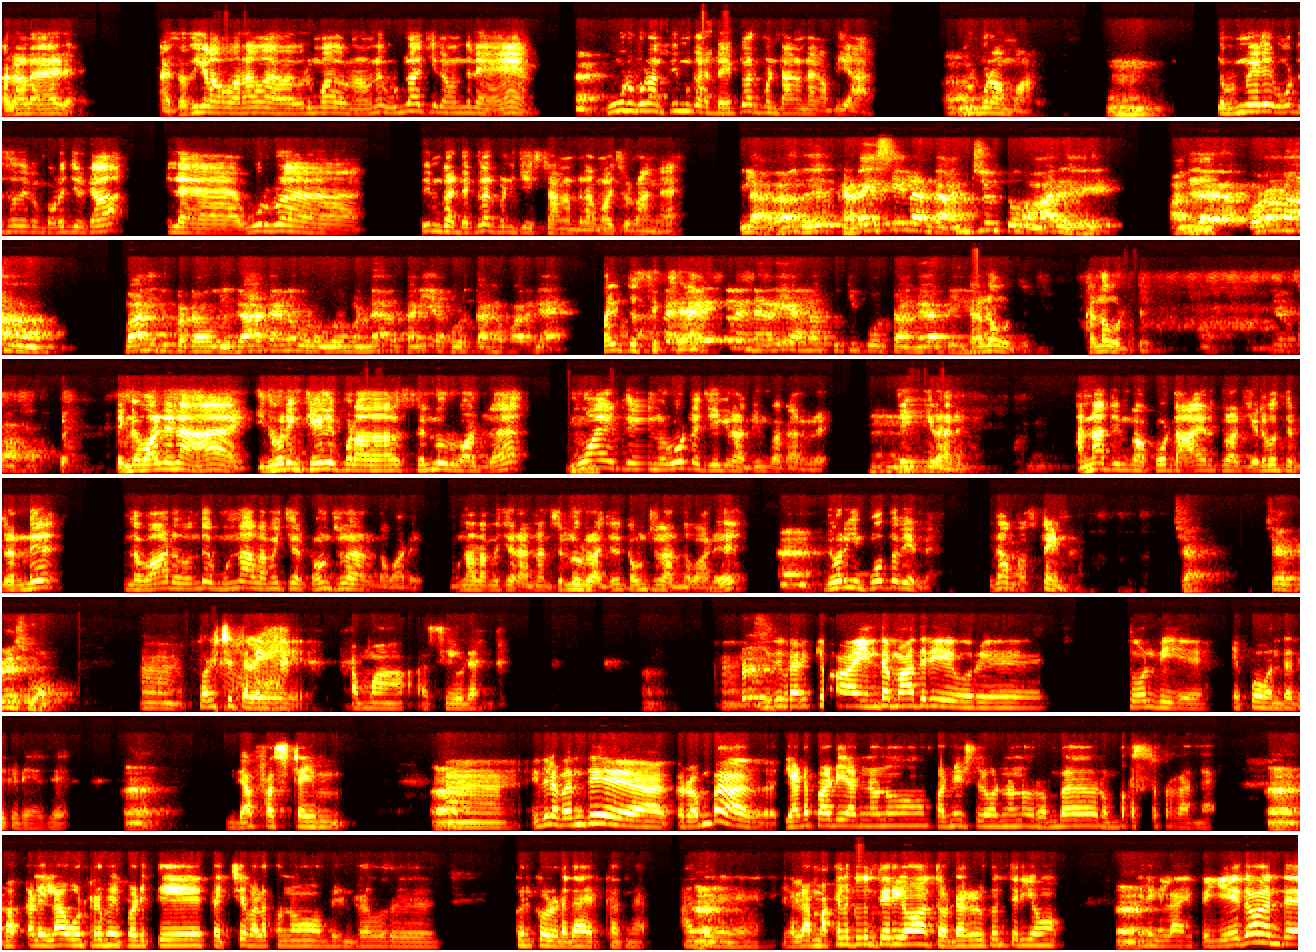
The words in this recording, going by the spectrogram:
அதனால சசிகலா வர விரும்பாத உள்ளாட்சியில வந்துனே ஊரு பூரா திமுக டெக்ளேர் பண்ணிட்டாங்க அப்படியா. ஊர் பூராமா. இல்ல உண்மையிலேயே ஓட்டு சதவீதம் குறைஞ்சிருக்கா? இல்ல ஊர் பூரா திமுக டெக்ளேர் பண்ணி ஜெயிச்சிட்டாங்கன்ற மாதிரி சொல்றாங்க. இல்ல அதாவது கடைசியில அந்த அஞ்சு டு ஆறு அந்த கொரோனா பாதிக்கப்பட்டவங்களுக்காக ஒரு ஒரு மணி நேரம் தனியா கொடுத்தாங்க பாருங்க. நிறைய எல்லாம் குத்தி போட்டாங்க அப்படிங்கிற கள்ள ஓட்டு கள்ள ஓட்டு. எங்க வார்டுனா இதுவரையும் கேள்விப்படாத செல்லூர் வார்டுல மூவாயிரத்தி ஐநூறு ஓட்டுல ஜெயிக்கிறார் திமுக காரரு. ஜெயிக்கிறாரு. அண்ணா திமுக கோட்டை ஆயிரத்தி தொள்ளாயிரத்தி எழுபத்தி எட்டுல இருந்து இந்த வார்டு வந்து முன்னாள் அமைச்சர் கவுன்சிலரா இருந்த வார்டு. முன்னாள் அமைச்சர் அண்ணன் செல்லூர் ராஜன் கவுன்சிலரா இருந்த வார்டு. இது வரைக்கும் தோத்ததே இல்லை. இதான் ஃபர்ஸ்ட் டைம் சரி. சரி பேசுவோம். ஆஹ் புரட்சி தலைவி அம்மா ஆசியுடன். ஆஹ் இது வரைக்கும் இந்த மாதிரி ஒரு தோல்வி எப்போ வந்தது கிடையாது. இதான் ஃபர்ஸ்ட் டைம். இதுல வந்து ரொம்ப எடப்பாடி அண்ணனும் பன்னீர்செல்வம் அண்ணனும் ரொம்ப ரொம்ப கஷ்டப்படுறாங்க. மக்களை எல்லாம் ஒற்றுமைப்படுத்தி கட்சி வளர்க்கணும் அப்படின்ற ஒரு குறிக்கோளோட தான் இருக்காங்க. அது எல்லா மக்களுக்கும் தெரியும் தொண்டர்களுக்கும் தெரியும். இல்லைங்களா இப்ப ஏதோ அந்த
